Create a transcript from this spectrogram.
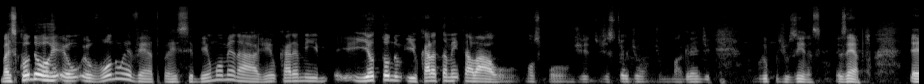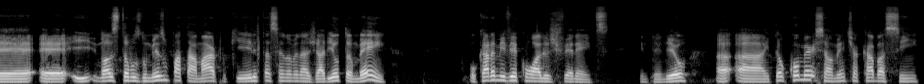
Mas quando eu, eu, eu vou num evento para receber uma homenagem, o cara me. E, eu tô no, e o cara também está lá, o, vamos supor, um gestor de, um, de uma grande grupo de usinas, exemplo. É, é, e nós estamos no mesmo patamar, porque ele está sendo homenageado e eu também, o cara me vê com olhos diferentes, entendeu? Uh, uh, então, comercialmente, acaba assim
